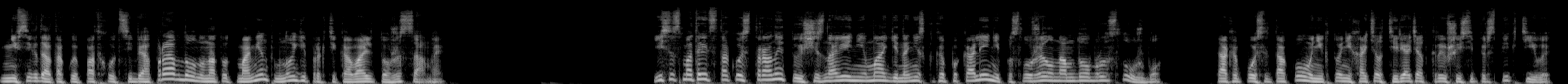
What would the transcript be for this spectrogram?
Не всегда такой подход себя оправдывал, но на тот момент многие практиковали то же самое. Если смотреть с такой стороны, то исчезновение магии на несколько поколений послужило нам добрую службу, так и после такого никто не хотел терять открывшиеся перспективы,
